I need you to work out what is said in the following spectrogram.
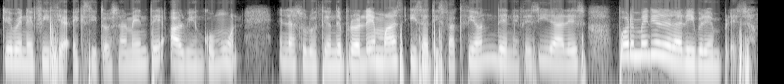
que beneficia exitosamente al bien común en la solución de problemas y satisfacción de necesidades por medio de la libre empresa,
